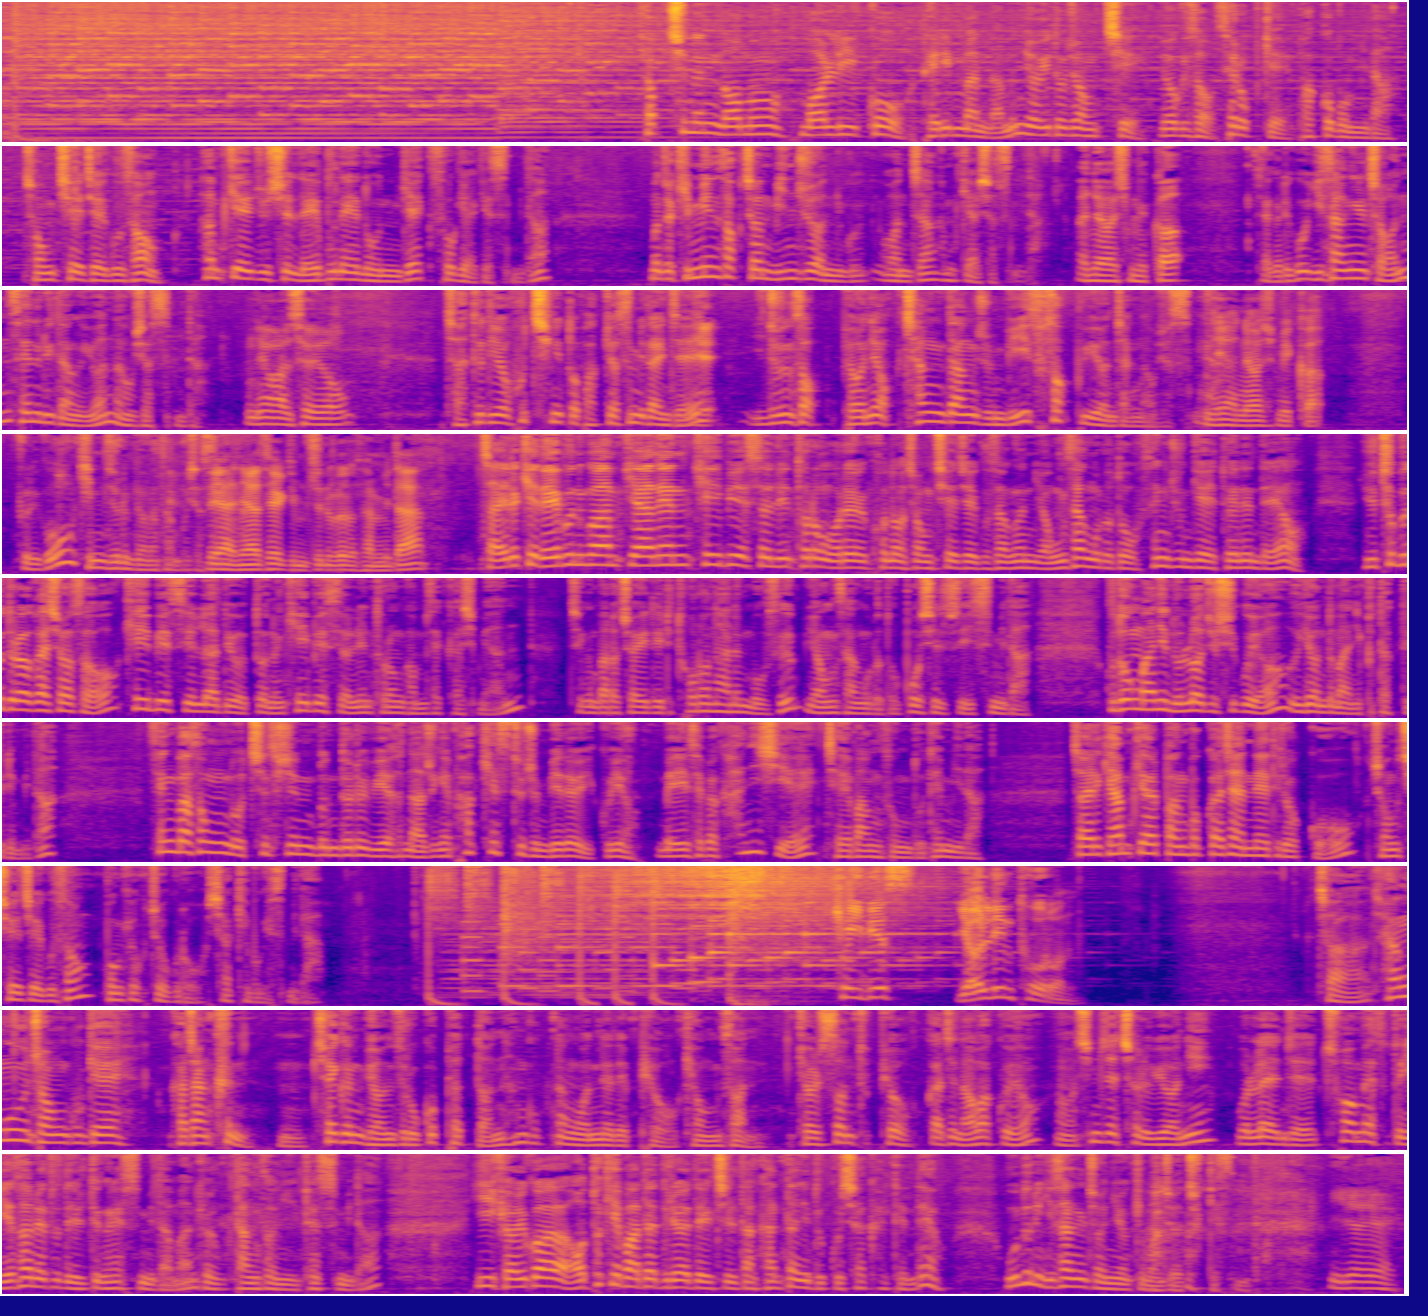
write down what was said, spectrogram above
협치는 너무 멀리 있고 대립만 남은 여의도 정치 여기서 새롭게 바꿔봅니다. 정치의 재구성 함께 해주실 네 분의 논객 소개하겠습니다. 먼저 김민석 전 민주원장 함께 하셨습니다. 안녕하십니까. 자, 그리고 이상일 전 새누리당 의원 나오셨습니다. 안녕하세요. 자, 드디어 호칭이 또 바뀌었습니다. 이제 예. 이준석 변혁 창당 준비 수석 부위원장 나오셨습니다. 네, 안녕하십니까. 그리고 김준우 변호사 모셨습니다. 네, 안녕하세요. 김준우 변호사입니다. 자, 이렇게 네 분과 함께하는 KBS 열린 토론 월요일 코너 정치의 재구성은 영상으로도 생중계되는데요. 유튜브 들어가셔서 KBS 일라디오 또는 KBS 열린 토론 검색하시면 지금 바로 저희들이 토론하는 모습 영상으로도 보실 수 있습니다. 구독 많이 눌러주시고요. 의견도 많이 부탁드립니다. 생방송 놓치신 분들을 위해서 나중에 팟캐스트 준비되어 있고요. 매일 새벽 1시에 재방송도 됩니다. 자, 이렇게 함께 할 방법까지 안내해 드렸고 정치의 재구성 본격적으로 시작해 보겠습니다. KBS 열린 토론 자, 향후 전국의 가장 큰 음, 최근 변수로 꼽혔던 한국당 원내대표 경선 결선 투표까지 나왔고요. 어, 심재철 의원이 원래 이제 처음에서도 예선에서도 1등을 했습니다만 결국 당선이 됐습니다. 이 결과 어떻게 받아들여야 될지 일단 간단히 듣고 시작할 텐데요. 오늘은 이상일 전 의원께 먼저 여쭙겠습니다. 예.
